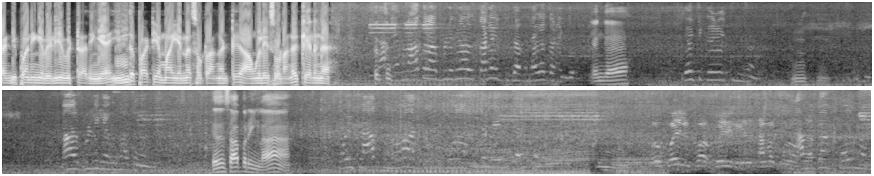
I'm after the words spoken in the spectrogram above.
கண்டிப்பாக நீங்கள் வெளியே விட்டுறாதீங்க. இந்த பாட்டியம்மா என்ன சொல்கிறாங்கன்ட்டு அவங்களே சொல்கிறாங்க கேளுங்க. எங்கள் நாத்தனார் பிள்ளைங்க அது கடை வச்சுருக்காங்க நகை கடைக்கு எங்க பேச்சு கடை வச்சுருக்காங்க நாலு பிள்ளைங்க எங்கள் நாத்தனார் எதுவும் சாப்பிட்றீங்களா போய் சாப்பிடுவோம் அது போனால் வெயில் ஜாஸ்தி அங்கே தான் போகணும்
